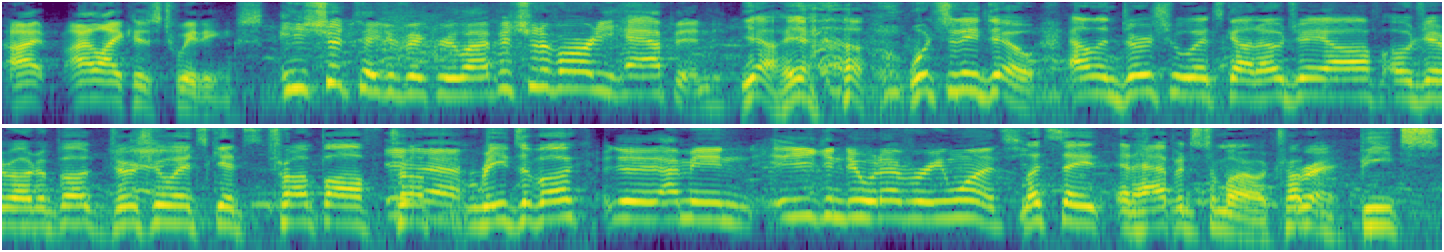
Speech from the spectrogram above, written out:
I, I like his tweetings. He should take a victory lap. It should have already happened. Yeah, yeah. What should he do? Alan Dershowitz got OJ off. OJ wrote a book. Dershowitz gets Trump off. Trump Yeah. reads a book. Uh, I mean, he can do whatever he wants. Let's say it happens tomorrow. Trump beats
